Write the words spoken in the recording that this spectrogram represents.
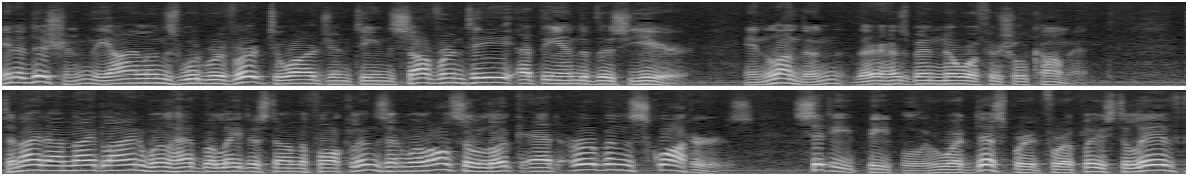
In addition, the islands would revert to Argentine sovereignty at the end of this year. In London, there has been no official comment. Tonight on Nightline, we'll have the latest on the Falklands, and we'll also look at urban squatters, city people who are desperate for a place to live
